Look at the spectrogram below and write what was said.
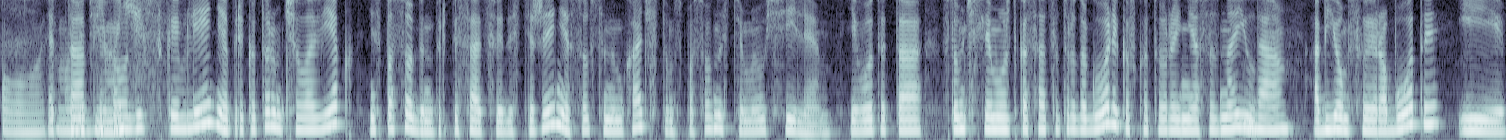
О, это это психологическое явление, при котором человек не способен приписать свои достижения собственным качествам, способностям и усилиям. И вот это в том числе может касаться трудоголиков, которые не осознают да. объем своей работы и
